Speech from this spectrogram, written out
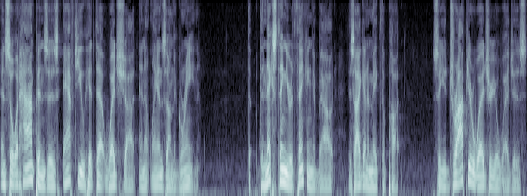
And so what happens is after you hit that wedge shot and it lands on the green, the, the next thing you're thinking about is I got to make the putt. So you drop your wedge or your wedges,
